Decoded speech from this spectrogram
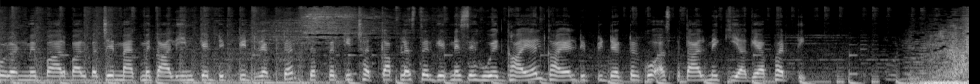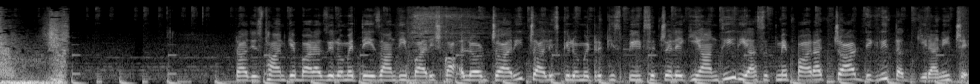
सोलन में बाल बाल बचे महकमे तालीम के डिप्टी डायरेक्टर, दफ्तर की छत का प्लस्तर गिरने से हुए घायल घायल डिप्टी डायरेक्टर को अस्पताल में किया गया भर्ती। राजस्थान के 12 जिलों में तेज आंधी, बारिश का अलर्ट जारी 40 किलोमीटर की स्पीड से चलेगी आंधी, रियासत में पारा 4 डिग्री तक गिरा नीचे।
